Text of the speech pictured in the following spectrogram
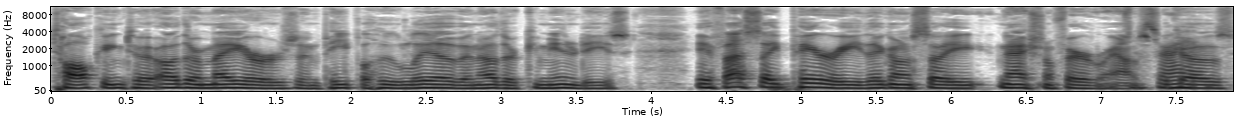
talking to other mayors and people who live in other communities, if I say Perry, they're going to say National Fairgrounds right. because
